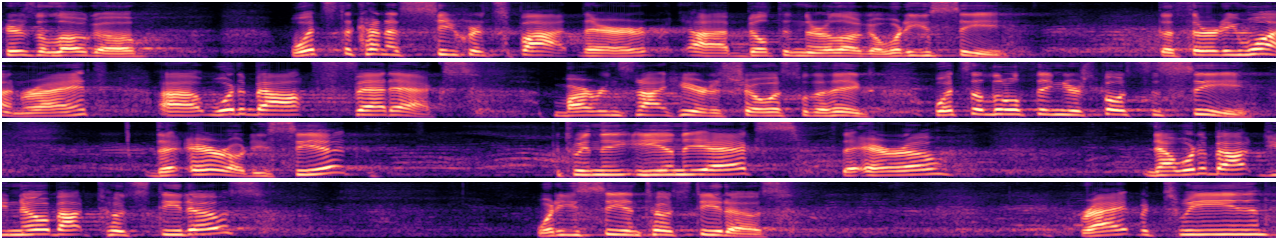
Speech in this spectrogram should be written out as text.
here's the logo. What's the kind of secret spot there uh, built in their logo? What do you see? 31. The 31, right? Uh, what about FedEx? Marvin's not here to show us the things. What's the little thing you're supposed to see? The arrow. Do you see it? Between the E and the X, the arrow. Now, what about, do you know about Tostitos? What do you see in Tostitos? Right? Between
